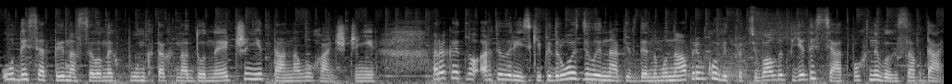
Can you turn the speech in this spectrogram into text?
у 10 населених пунктах на Донеччині та на Луганщині. Ракетно-артилерійські підрозділи на південному напрямку відпрацювали 50 вогневих завдань.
